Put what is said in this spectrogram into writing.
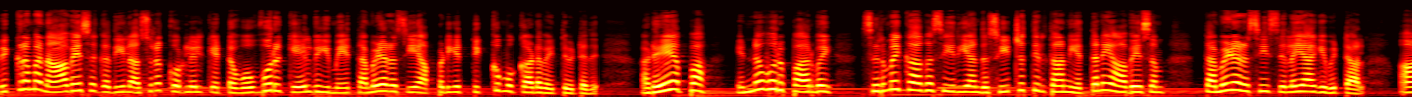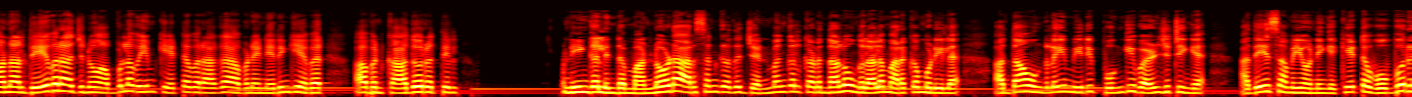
விக்ரமன் ஆவேச கதியில் அசுரக்குரலில் கேட்ட ஒவ்வொரு கேள்வியுமே தமிழரசியை அப்படியே திக்குமுக்காட வைத்துவிட்டது. அடே அப்பா என்ன ஒரு பார்வை? சிறுமைக்காக சீறிய அந்த சீற்றத்தில் தான் எத்தனை ஆவேசம்? தமிழரசி சிலையாகிவிட்டாள். ஆனால் தேவராஜனோ அவ்வளவையும் கேட்டவராக அவனை நெருங்கியவர் அவன் காதோரத்தில் நீங்கள் இந்த மண்ணோட அரசன்கிறத ஜென்மங்கள் கடந்தாலும் உங்களால் மறக்க முடியல. அதான் உங்களையும் மீறி பொங்கி வழிஞ்சிட்டீங்க. அதே சமயம் நீங்கள் கேட்ட ஒவ்வொரு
